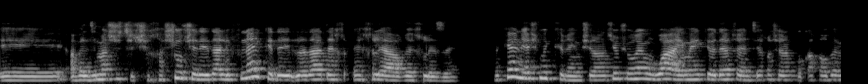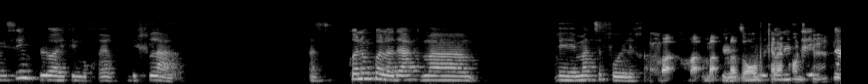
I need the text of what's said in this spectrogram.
אה, אבל זה משהו שחשוב שתדע לפני כדי לדעת איך, איך להיערך לזה. וכן, יש מקרים של אנשים שאומרים, וואי, אם הייתי יודע שאני צריך לשלם כל כך הרבה מיסים, לא הייתי מוכר בכלל. אז קודם כל לדעת מה, מה צפוי לך. מה זה אומר מבחינה קונקרטית?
